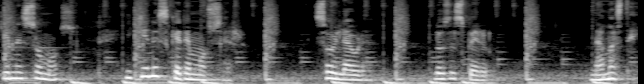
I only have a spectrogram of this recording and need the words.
quiénes somos y quiénes queremos ser. Soy Laura. Los espero. Namaste.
